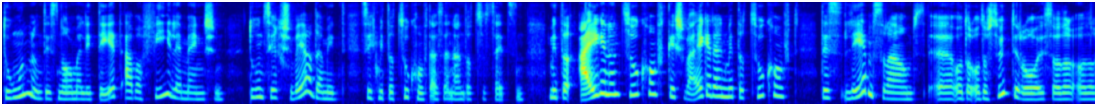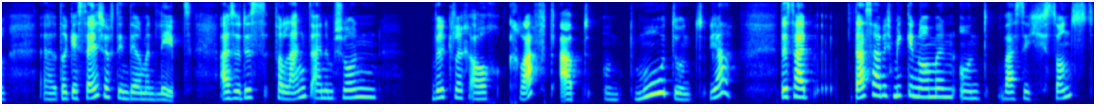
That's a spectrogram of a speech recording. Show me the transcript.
Tun und ist Normalität, aber viele Menschen tun sich schwer damit, sich mit der Zukunft auseinanderzusetzen. Mit der eigenen Zukunft, geschweige denn mit der Zukunft des Lebensraums äh, oder, oder Südtirols oder, oder äh, der Gesellschaft, in der man lebt. Also das verlangt einem schon wirklich auch Kraft ab und Mut und ja, Deshalb, das habe ich mitgenommen und was ich sonst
